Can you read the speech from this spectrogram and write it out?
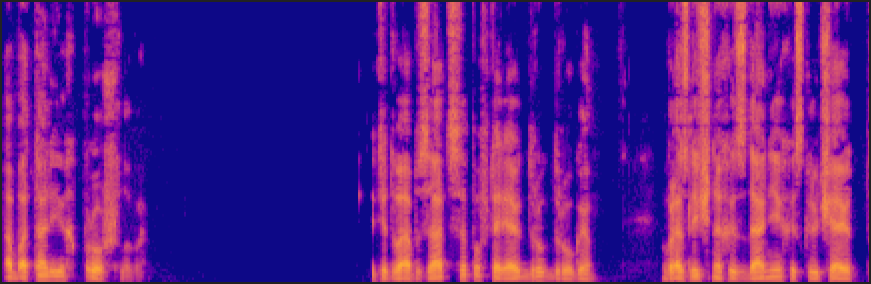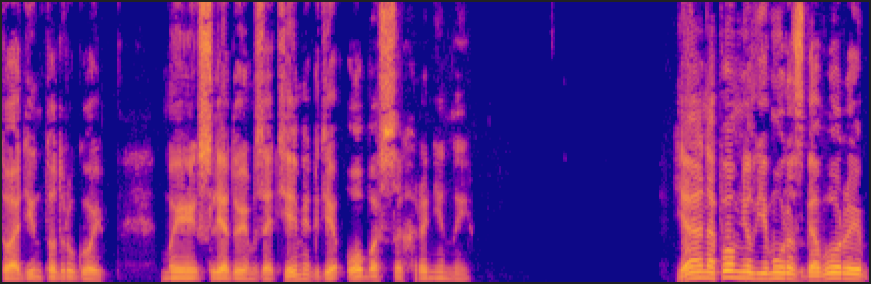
о баталиях прошлого. Эти два абзаца повторяют друг друга. В различных изданиях исключают то один, то другой. Мы следуем за теми, где оба сохранены. Я напомнил ему разговоры,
